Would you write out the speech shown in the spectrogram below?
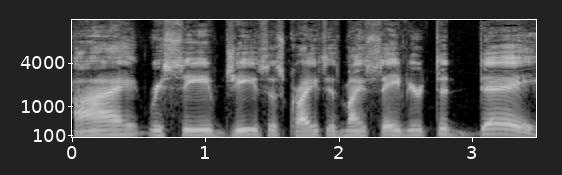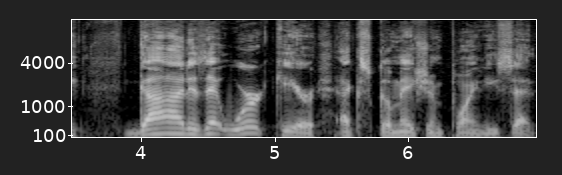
I received Jesus Christ as my Savior today. God is at work here! Exclamation point, he said.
